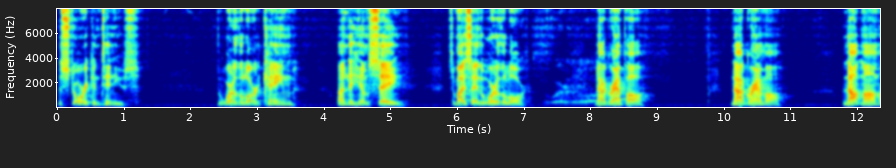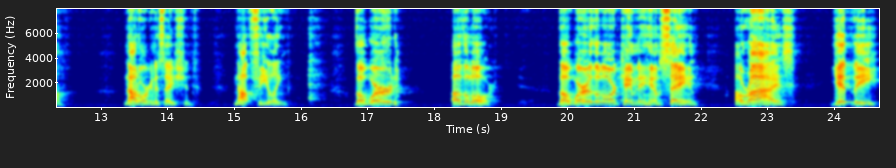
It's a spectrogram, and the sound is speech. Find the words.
the story continues. The word of the Lord came unto him, saying, Somebody say the word of the Lord. The Lord. Not grandpa, not grandma, not mama, not organization, not feeling. The word of the Lord. The word of the Lord came to him, saying, Arise, get thee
